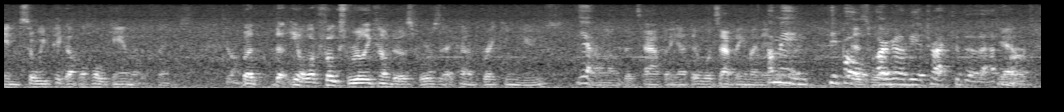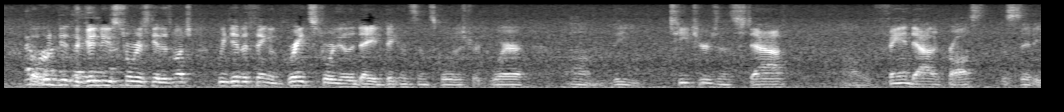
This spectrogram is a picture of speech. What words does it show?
and so we pick up a whole gamut of things. Sure. But the, you know what folks really come to us for is that kind of breaking news Yeah. uh, that's happening out there. What's happening in my neighborhood? I mean, people as are going to be attracted to that. Yeah. But we the good news stories get as much. We did a thing, a great story the other day Dickinson School District, where um, the teachers and staff um, fanned out across the city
